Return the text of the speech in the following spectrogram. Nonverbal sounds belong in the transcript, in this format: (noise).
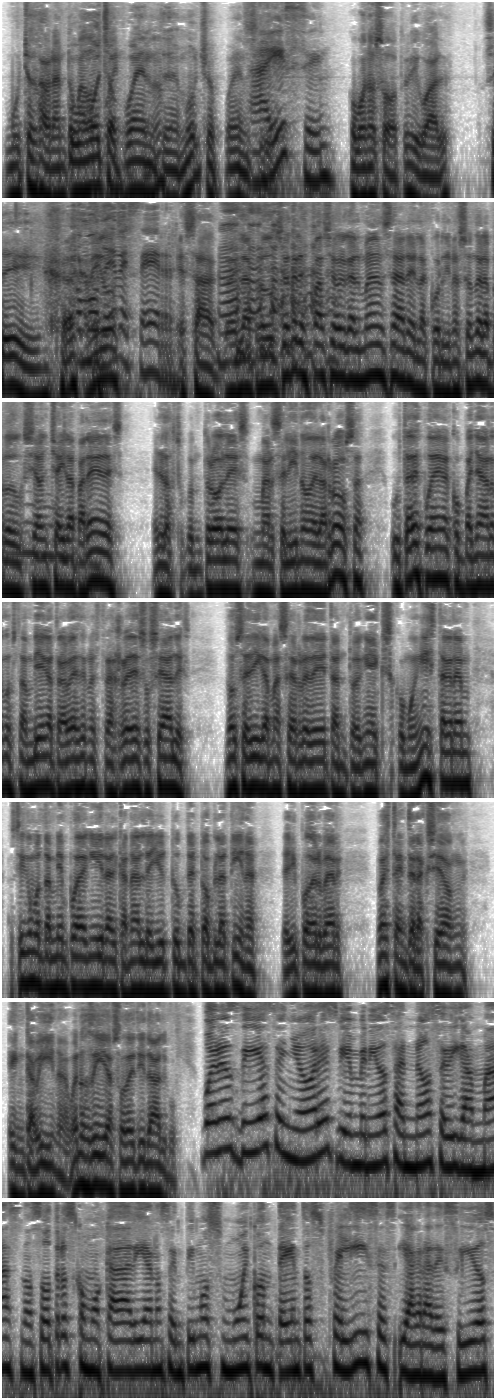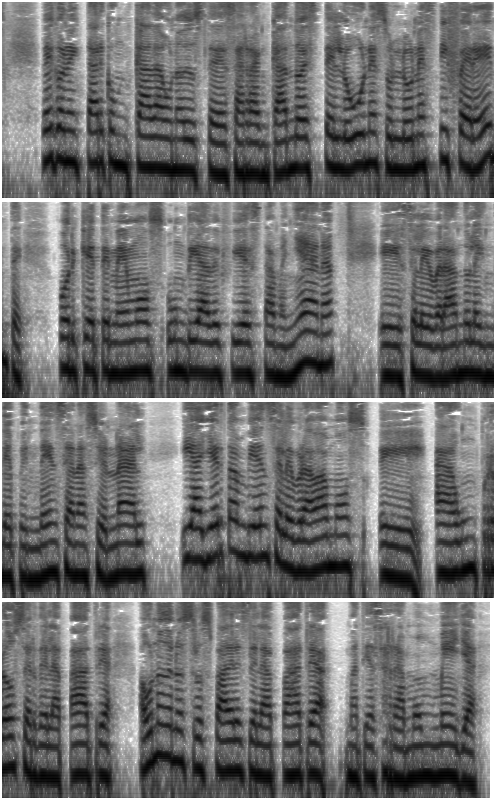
muchos habrán tomado muchos puentes, muchos puentes. Ahí sí. Como nosotros igual. Sí. Como debe ser. Exacto. En la producción del espacio Olga Almanzar, en la coordinación de la producción Sheila Paredes, en los controles Marcelino de la Rosa. Ustedes pueden acompañarnos también a través de nuestras redes sociales. No se diga más RD tanto en X como en Instagram, así como también pueden ir al canal de YouTube de Top Latina, de ahí poder ver nuestra interacción en cabina. Buenos días, Odette Hidalgo. Buenos días, señores. Bienvenidos a No se diga más. Nosotros, como cada día, nos sentimos muy contentos, felices y agradecidos de conectar con cada uno de ustedes, arrancando este lunes, un lunes diferente, porque tenemos un día de fiesta mañana, eh, celebrando la independencia nacional. Y ayer también celebrábamos eh, a un prócer de la patria, a uno de nuestros padres de la patria, Matías Ramón Mella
